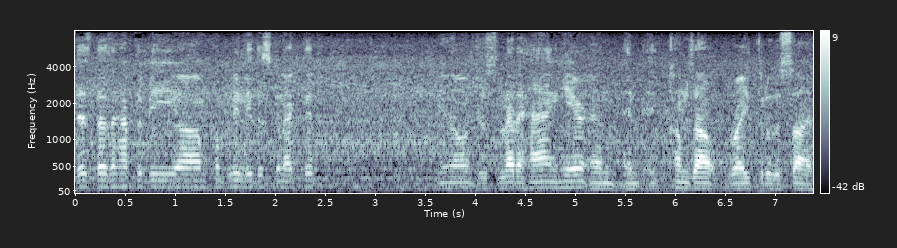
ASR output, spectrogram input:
This doesn't have to be um, completely disconnected you know just let it hang here and, and it comes out right through the side.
